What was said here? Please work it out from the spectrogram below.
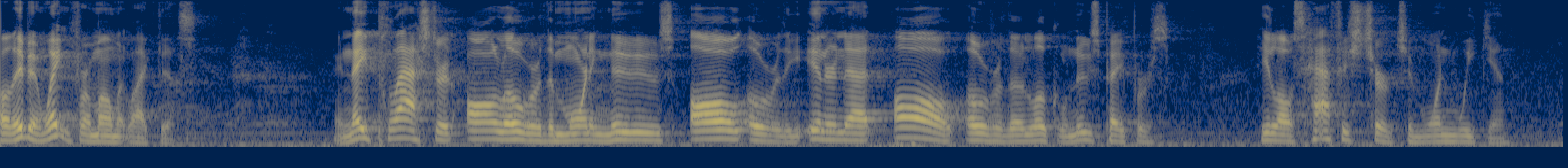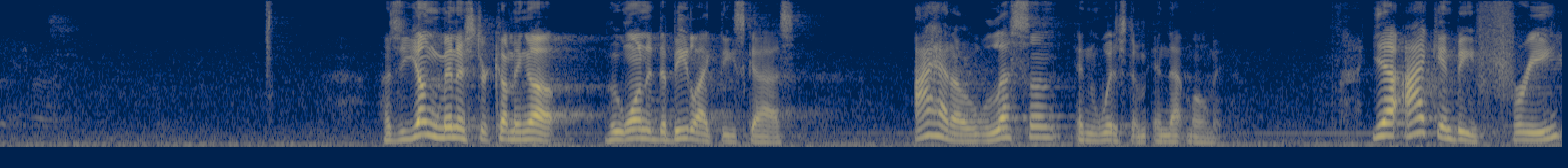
Oh, they've been waiting for a moment like this. And they plastered all over the morning news, all over the internet, all over the local newspapers. He lost half his church in one weekend. As a young minister coming up who wanted to be like these guys, I had a lesson in wisdom in that moment. Yeah, I can be free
